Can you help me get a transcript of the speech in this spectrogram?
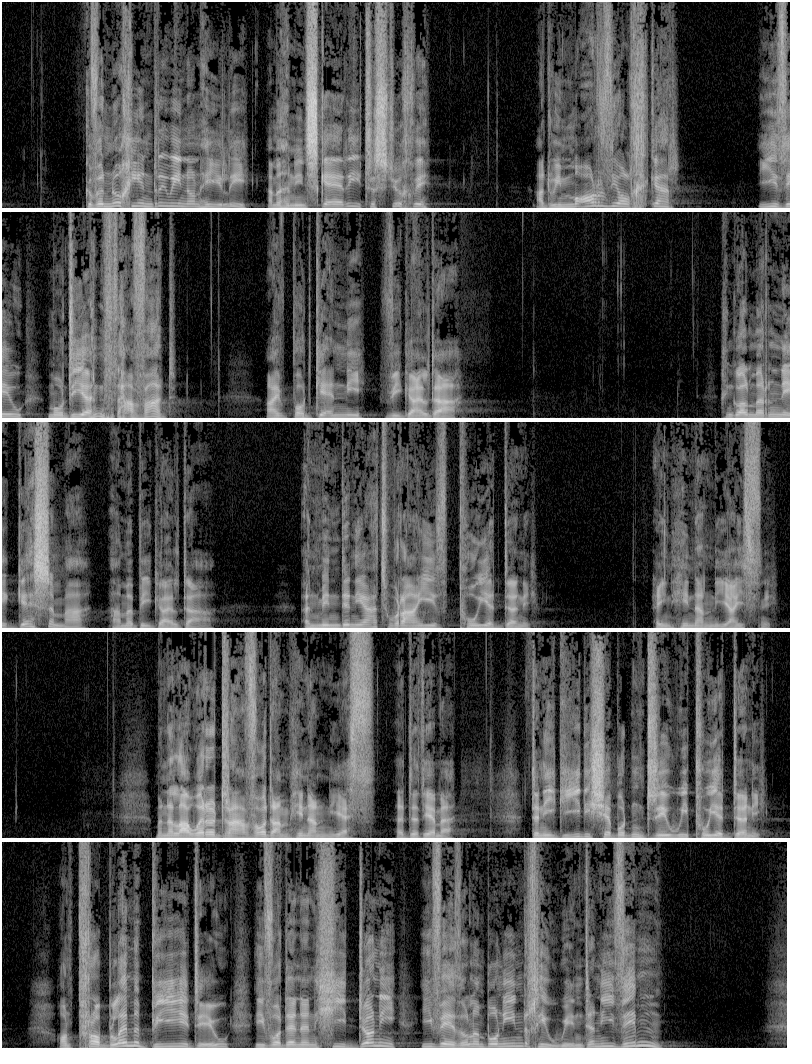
Gofynnwch chi unrhyw un o'n heili, a mae hynny'n sgeri, trystiwch fi. A dwi mor ddiolchgar i ddiw mod i yn ddafad, a'i bod gen i fi gael da chi'n gweld mae'r neges yma am y bugail da yn mynd i ni at wraidd pwy ydy ni, ein hunaniaeth ni. Mae yna lawer o drafod am hunaniaeth y dyddiau yma. Dyn ni gyd eisiau bod yn driw i pwy ydy ni. Ond problem y byd yw i fod yn yn hudo ni i feddwl yn bod ni'n rhywun dyn ni ddim.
